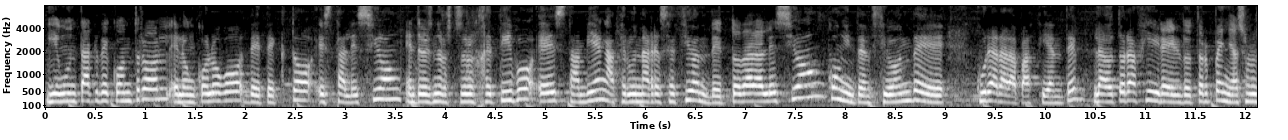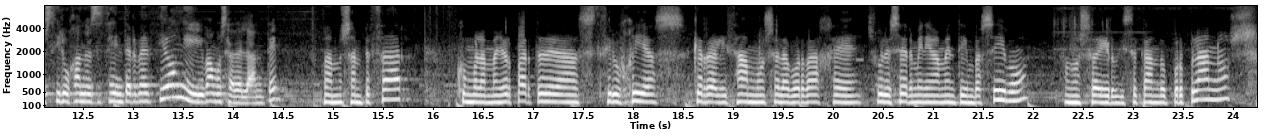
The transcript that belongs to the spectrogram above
y en un TAC de control el oncólogo detectó esta lesión. Entonces nuestro objetivo es también hacer una resección de toda la lesión con intención de curar a la paciente. La doctora Fieira y el doctor Peña son los cirujanos de esta intervención y vamos adelante. Vamos a empezar. Como la mayor parte de las cirugías que realizamos, el abordaje suele ser mínimamente invasivo. Vamos a ir disecando por planos.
